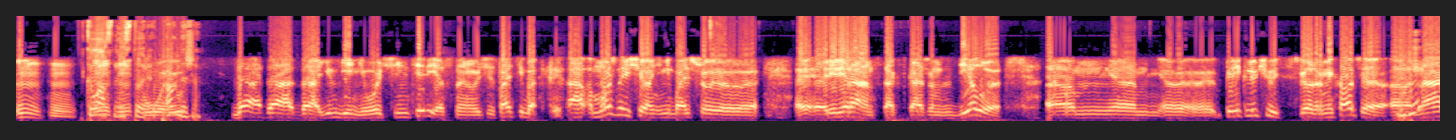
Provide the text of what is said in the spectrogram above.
uh Классная uh история, Ой. правда же? Да, да, да, Евгений, очень интересно, очень спасибо. А можно еще небольшой э, э, реверанс, так скажем, сделаю? Эм, э, переключусь с Федора Михайловича угу. на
